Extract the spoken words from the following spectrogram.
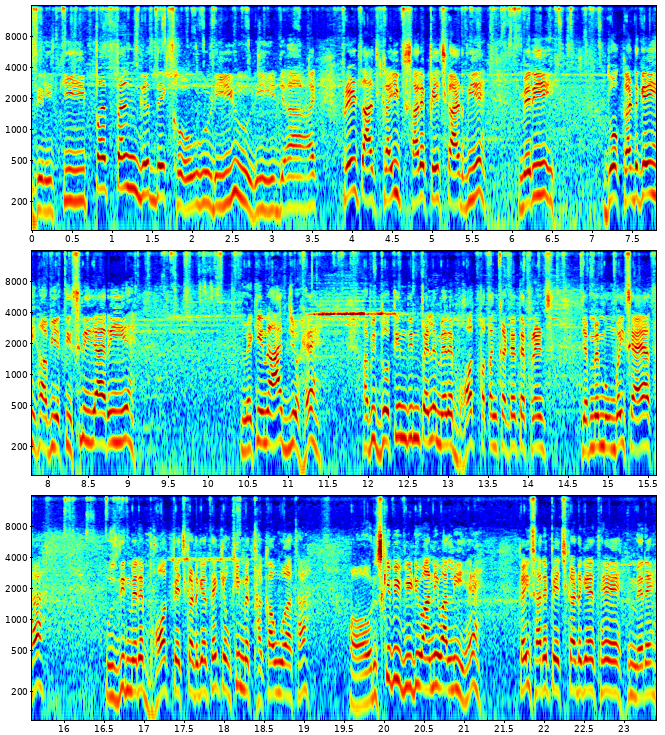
दिल की पतंग देखो, उड़ी उड़ी जाए। फ्रेंड्स आज कई सारे पेज काट दिए। मेरी दो कट गई, अब ये तीसरी जा रही है। लेकिन आज जो है अभी दो तीन दिन पहले मेरे बहुत पतंग कटे थे फ्रेंड्स जब मैं मुंबई से आया था, उस दिन मेरे बहुत पेच कट गए थे क्योंकि मैं थका हुआ था। और उसकी भी वीडियो आने वाली है। कई सारे पेच कट गए थे मेरे,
